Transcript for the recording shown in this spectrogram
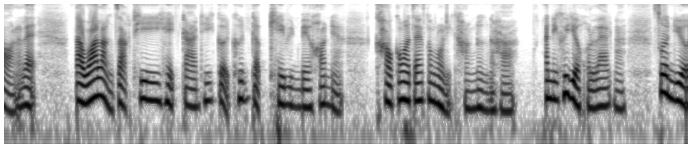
ต่อนั่นแหละ แต่ว่าหลังจากที่เหตุการณ์ที่เกิดขึ้นกับเควินเบคอนเนี่ย เขาก็มาแจ้งตำรวจอีกครั้งหนึ่งนะคะ อันนี้คือเหยื่อคนแรกนะ ส่วนเหยื่อ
